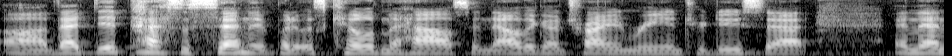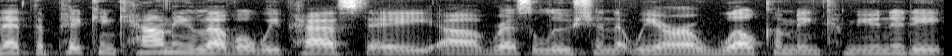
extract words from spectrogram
Uh, that did pass the Senate, but it was killed in the House, and now they're going to try and reintroduce that. And then at the Pitkin County level, we passed a uh, resolution that we are a welcoming community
